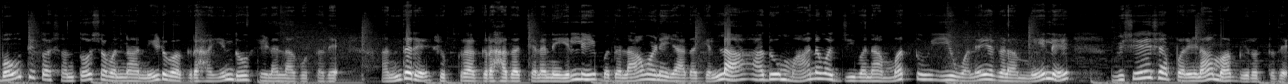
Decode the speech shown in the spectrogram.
ಭೌತಿಕ ಸಂತೋಷವನ್ನು ನೀಡುವ ಗ್ರಹ ಎಂದು ಹೇಳಲಾಗುತ್ತದೆ. ಅಂದರೆ ಶುಕ್ರ ಗ್ರಹದ ಚಲನೆಯಲ್ಲಿ ಬದಲಾವಣೆಯಾದಾಗೆಲ್ಲ ಅದು ಮಾನವ ಜೀವನ ಮತ್ತು ಈ ವಲಯಗಳ ಮೇಲೆ ವಿಶೇಷ ಪರಿಣಾಮ ಬೀರುತ್ತದೆ.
